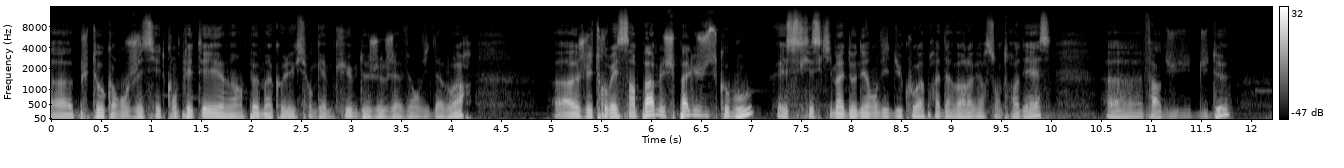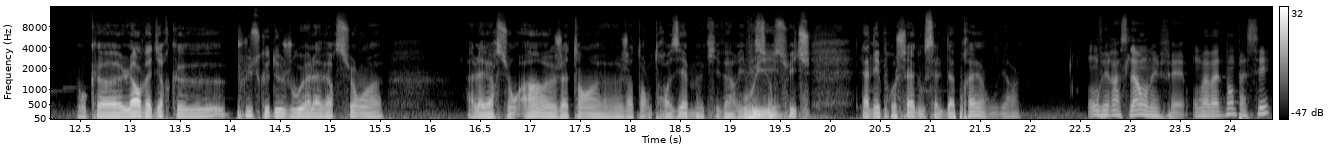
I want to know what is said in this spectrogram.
Euh, plutôt quand j'essayais de compléter euh, un peu ma collection GameCube de jeux que j'avais envie d'avoir. Euh, je l'ai trouvé sympa, mais je suis pas allé jusqu'au bout. Et c'est ce qui m'a donné envie du coup après d'avoir la version 3DS, euh, enfin du, du 2. Donc euh, là, on va dire que plus que de jouer à la version euh, à la version 1, euh, j'attends euh, j'attends le troisième qui va arriver Oui. sur Switch l'année prochaine ou celle d'après, on verra. On verra cela en effet. On va maintenant passer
